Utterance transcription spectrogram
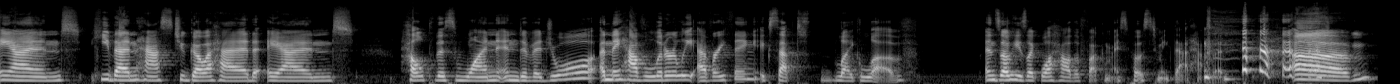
And he then has to go ahead and help this one individual. And they have literally everything except like love. And so he's like, well, how the fuck am I supposed to make that happen? um,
